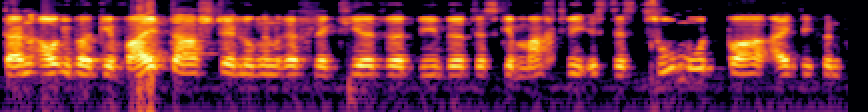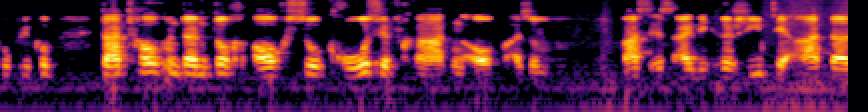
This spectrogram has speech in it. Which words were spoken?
dann auch über Gewaltdarstellungen reflektiert wird, wie wird es gemacht, wie ist es zumutbar eigentlich für ein Publikum, da tauchen dann doch auch so große Fragen auf. Also was ist eigentlich Regietheater?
